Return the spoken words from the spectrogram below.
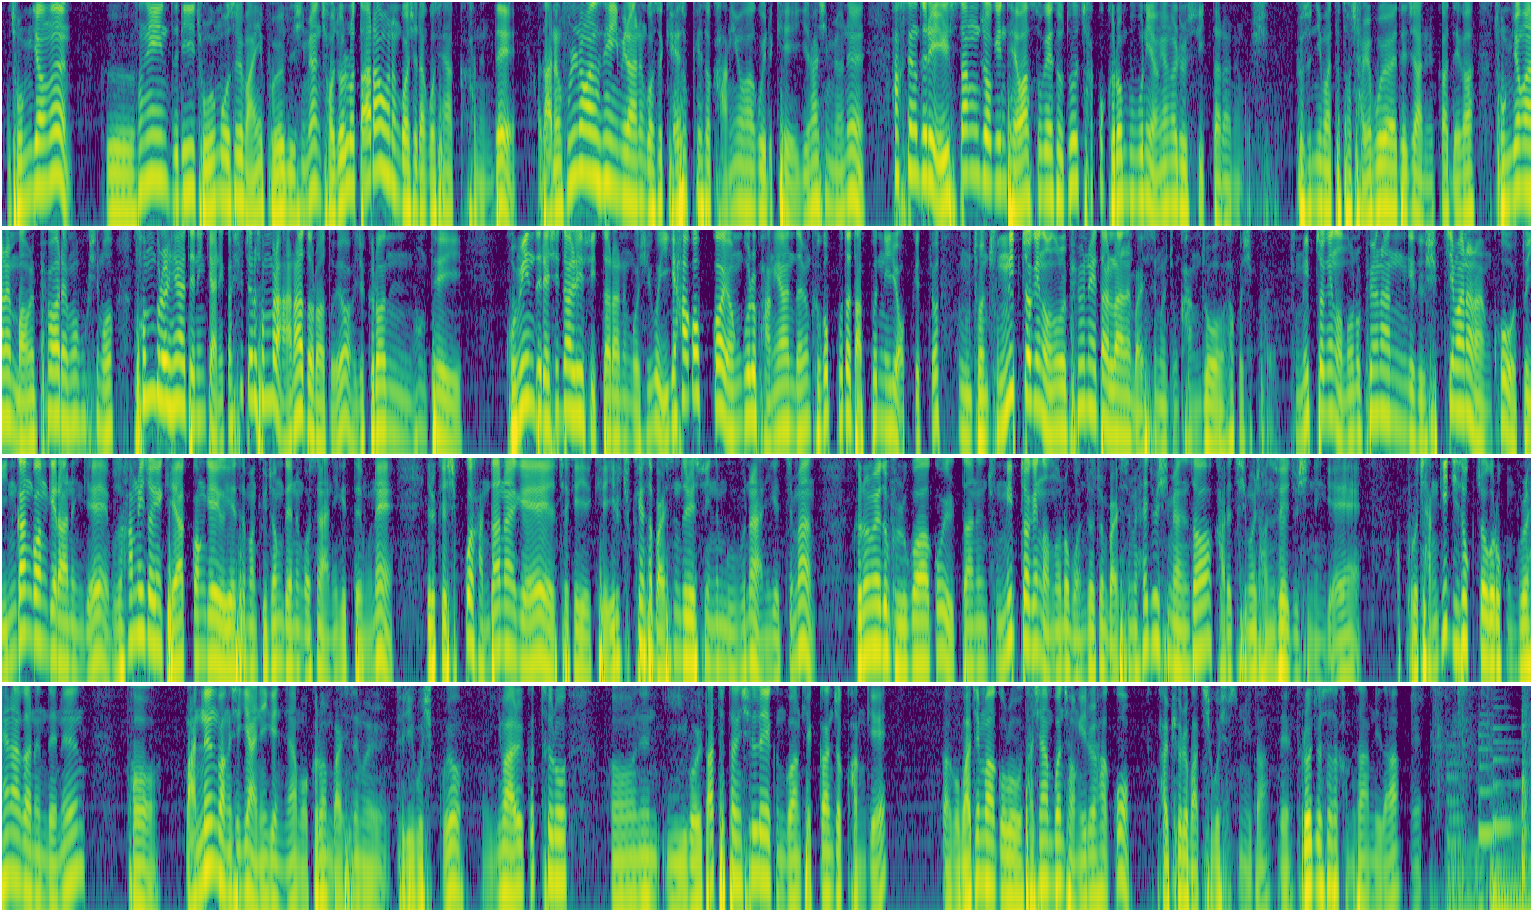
존경은 그 선생님들이 좋은 모습을 많이 보여주시면 저절로 따라오는 것이라고 생각하는데 나는 훌륭한 선생님이라는 것을 계속해서 강요하고 이렇게 얘기를 하시면은 학생들의 일상적인 대화 속에서도 자꾸 그런 부분이 영향을 줄 수 있다라는 것이 교수님한테 더 잘 보여야 되지 않을까? 내가 존경하는 마음을 표하려면 혹시 뭐 선물을 해야 되는 게 아닐까? 실제로 선물 안 하더라도요. 이제 그런 형태의 고민들에 시달릴 수 있다라는 것이고 이게 학업과 연구를 방해한다면 그것보다 나쁜 일이 없겠죠. 음, 전 중립적인 언어로 표현해 달라는 말씀을 좀 강조하고 싶어요. 중립적인 언어로 표현하는 게그 쉽지만은 않고 또 인간관계라는 게 무슨 합리적인 계약 관계에 의해서만 규정되는 것은 아니기 때문에 이렇게 쉽고 간단하게 제가 이렇게 일축해서 말씀드릴 수 있는 부분은 아니겠지만 그럼에도 불구하고 일단은 중립적인 언어로 먼저 좀 말씀을 해주시면서 가르침을 전수해 주시는 게 앞으로 장기 지속적으로 공부를 해나가는 데는 더 맞는 방식이 아니겠냐 뭐 그런 말씀을 드리고 싶고요. 이 말을 끝으로 저는 이걸 따뜻한 신뢰에 근거한 객관적 관계 라고 마지막으로 다시 한번 정의를 하고 발표를 마치고 싶습니다. 네, 들어주셔서 감사합니다. 네.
